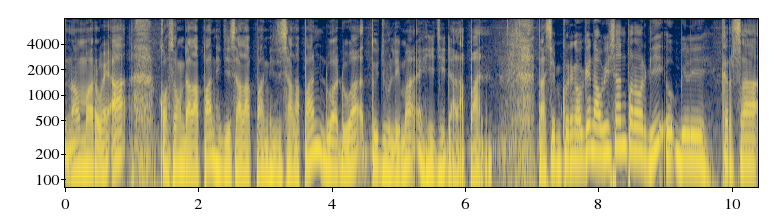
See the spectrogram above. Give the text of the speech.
nomor wa 08 hiji salapan hiji salapan 2275 hiji dalapan Tasim kuring oge nawisan parorgi bilih kersa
